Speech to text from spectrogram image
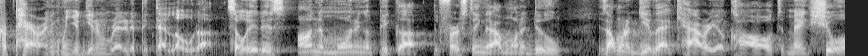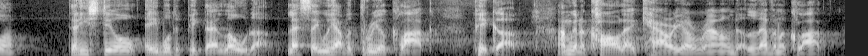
preparing when you're getting ready to pick that load up. So it is on the morning of pickup. The first thing that I want to do is I want to give that carrier a call to make sure that he's still able to pick that load up. Let's say we have a three o'clock pickup. I'm going to call that carrier around 11 o'clock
